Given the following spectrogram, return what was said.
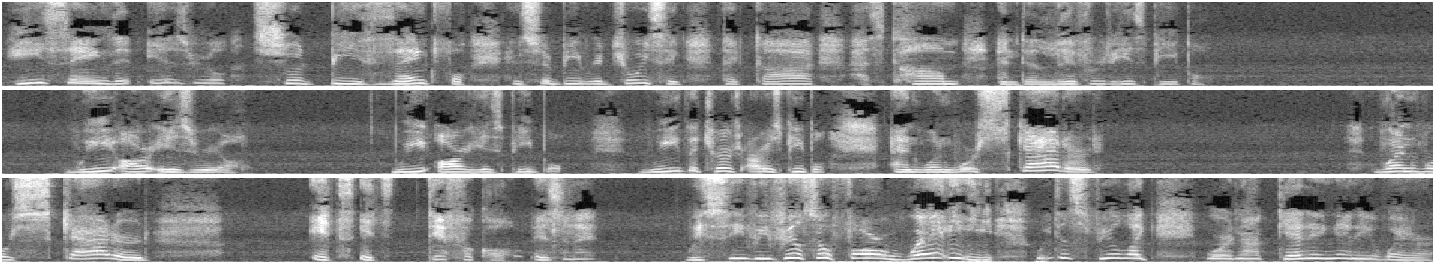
he's saying that Israel should be thankful and should be rejoicing that God has come and delivered his people. We are Israel. We are his people. We, the church, are his people. And when we're scattered, when we're scattered, it's it's difficult, isn't it? We see we feel so far away. We just feel like we're not getting anywhere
